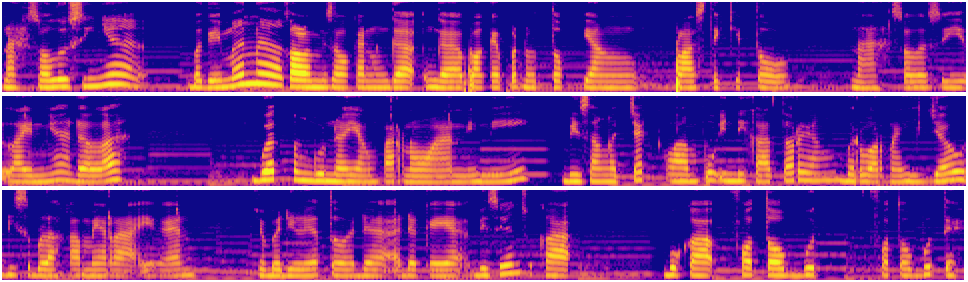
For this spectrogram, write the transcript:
Nah solusinya bagaimana kalau misalkan nggak nggak pakai penutup yang plastik itu? Nah solusi lainnya adalah buat pengguna yang parnoan ini bisa ngecek lampu indikator yang berwarna hijau di sebelah kamera ya kan? Coba dilihat tuh ada ada kayak biasanya suka buka foto booth foto booth ya?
